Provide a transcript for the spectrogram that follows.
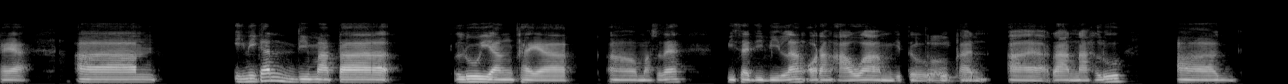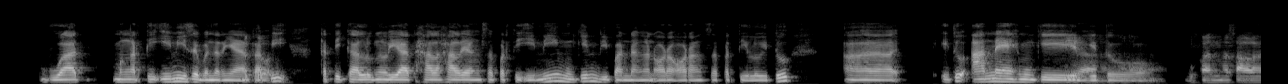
kayak em, ini kan di mata lu yang kayak eh, maksudnya bisa dibilang orang awam gitu, Betul, bukan eh, ranah lu eh, buat mengerti ini sebenarnya. Betul. Tapi ketika lu ngelihat hal-hal yang seperti ini, mungkin di pandangan orang-orang seperti lu itu eh, itu aneh mungkin Iya, gitu. bukan masalah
